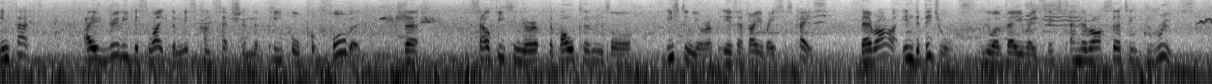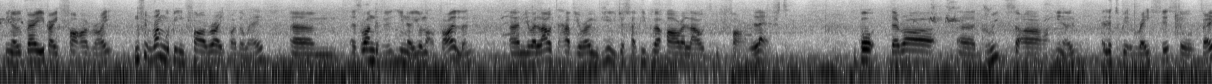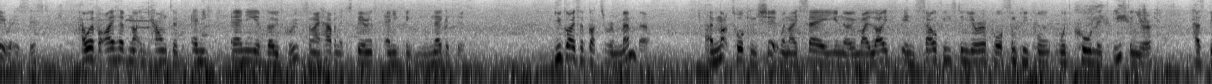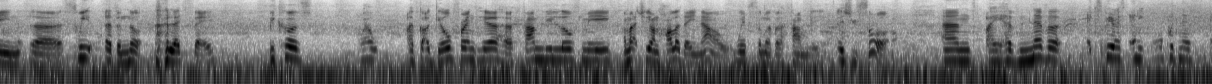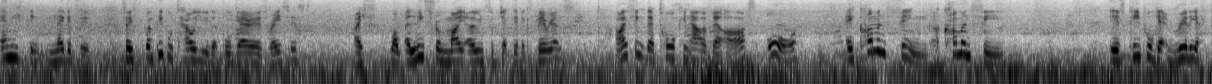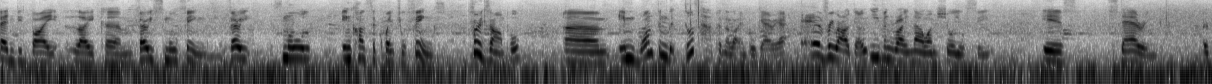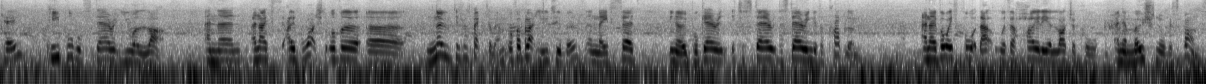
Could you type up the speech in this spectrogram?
In fact, I really dislike the misconception that people put forward that Southeastern Europe, the Balkans or Eastern Europe is a very racist place. There are individuals who are very racist and there are certain groups, you know, very, very far right. Nothing wrong with being far right, by the way, um, as long as, you know, you're not violent. Um, you're allowed to have your own view, just like people are allowed to be far left. But there are uh, groups that are, you know, a little bit racist or very racist. However, I have not encountered any any of those groups, and I haven't experienced anything negative. You guys have got to remember, I'm not talking shit when I say, you know, my life in southeastern Europe, or some people would call it Eastern Europe, has been uh, sweet as a nut, let's say, because, well, I've got a girlfriend here, her family love me. I'm actually on holiday now with some of her family, as you saw. And I have never experienced any awkwardness, anything negative. So if, when people tell you that Bulgaria is racist, I, well, at least from my own subjective experience, I think they're talking out of their arse or a common thing, a common theme is people get really offended by like um, very small things, very small inconsequential things. For example, um, in one thing that does happen a lot in Bulgaria, everywhere I go, even right now I'm sure you'll see, is staring, okay? People will stare at you a lot. And then, and I've, I've watched other, uh, no disrespect to them, other black YouTubers, and they've said, you know, Bulgaria, it's a stare, the staring is a problem. And I've always thought that was a highly illogical and emotional response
